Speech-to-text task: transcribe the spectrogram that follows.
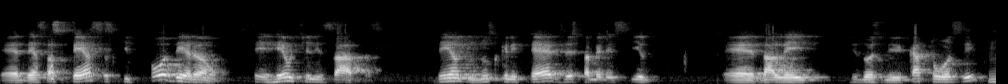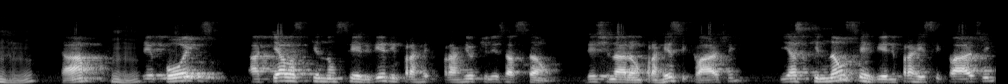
é, dessas peças que poderão ser reutilizadas dentro dos critérios estabelecidos é, da lei de 2014, uhum. tá? Uhum. Depois, aquelas que não servirem para reutilização destinarão para reciclagem e as que não servirem para reciclagem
